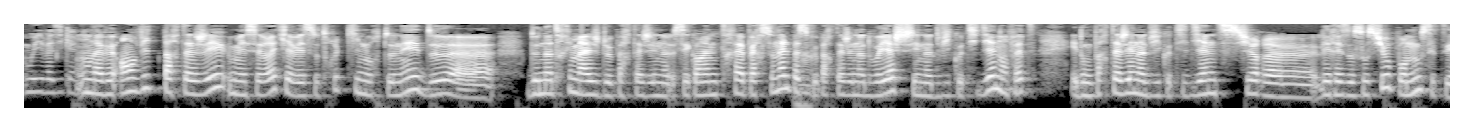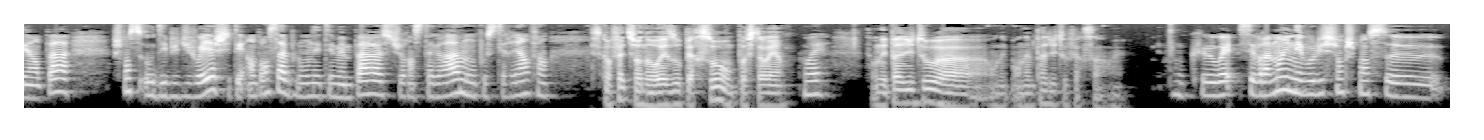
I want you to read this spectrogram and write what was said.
Oui, vas-y Camille. On avait envie de partager, mais c'est vrai qu'il y avait ce truc qui nous retenait de euh, de notre image, de partager. no- C'est quand même très personnel parce Mhm. que partager notre voyage, c'est notre vie quotidienne en fait. Et donc partager notre vie quotidienne sur euh, les réseaux sociaux, pour nous, c'était un pas. Je pense au début du voyage, c'était impensable. On n'était même pas sur Instagram, on postait rien. Enfin, Parce qu'en fait, sur nos réseaux perso, on poste rien. ouais. On n'est pas du tout, euh, on n'aime pas du tout faire ça. ouais. Donc euh, ouais, c'est vraiment une évolution, je pense, euh,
